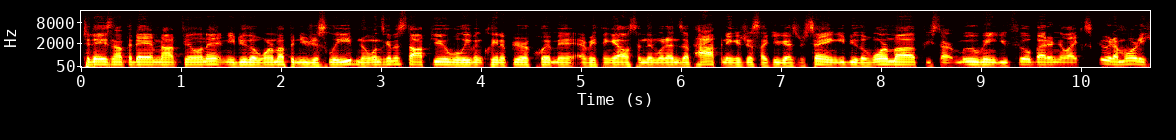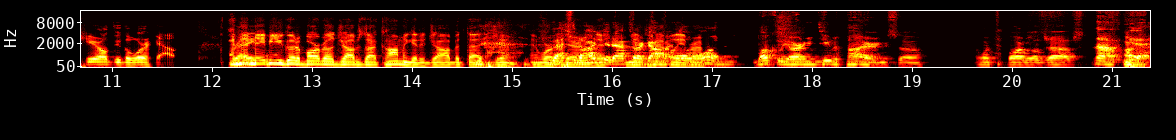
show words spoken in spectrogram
today's not the day, I'm not feeling it, and you do the warm up and you just leave, no one's gonna stop you. We'll even clean up your equipment, everything else. And then what ends up happening is just like you guys are saying, you do the warm up, you start moving, you feel better, and you're like, screw it, I'm already here, I'll do the workout. And then maybe you go to barbelljobs.com and get a job at that gym and work that's there. what I did after I got my. L1. Luckily, RDT was hiring, so I went to Barbell Jobs. No, Uh, yeah.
